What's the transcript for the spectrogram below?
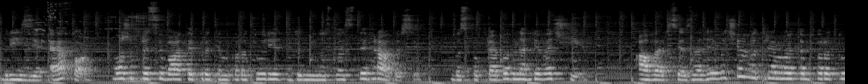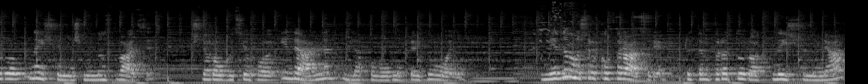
Брізі Eco може працювати при температурі до мінус 20 градусів без потреби в нагрівачі, а версія з нагрівачем витримує температуру нижчу, ніж мінус 20, що робить його ідеальним для холодних регіонів. В мідному ж рекуператорі при температурах нижче нуля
